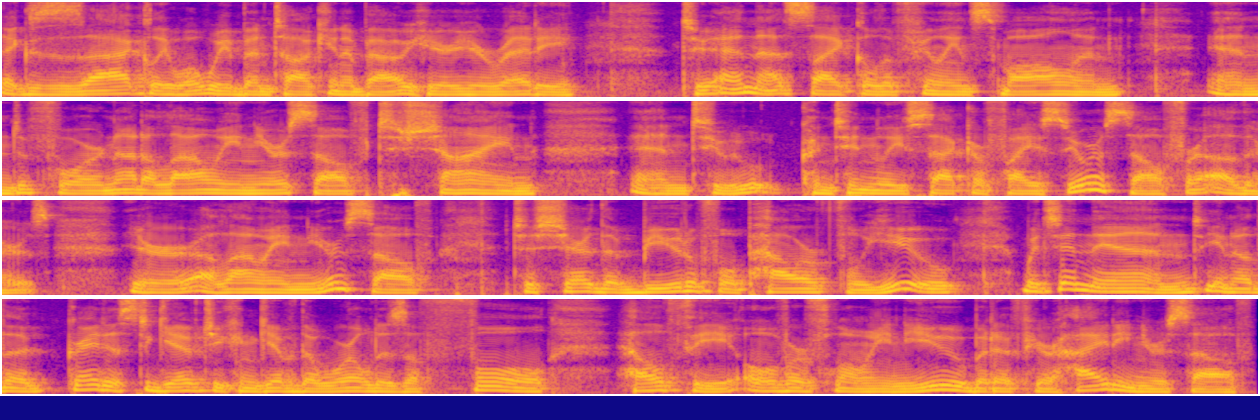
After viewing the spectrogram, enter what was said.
exactly what we've been talking about here. You're ready to end that cycle of feeling small and and for not allowing yourself to shine and to continually sacrifice yourself for others. You're allowing yourself to share the beautiful, powerful you, which in the end, you know, the greatest gift you can give the world is a full, healthy, overflowing you. But if you're hiding yourself,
